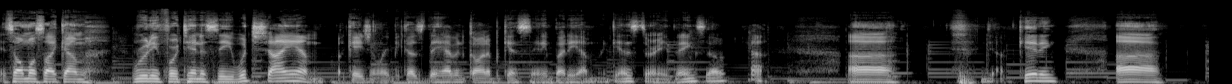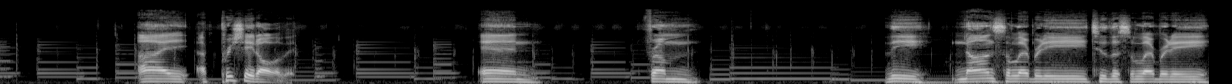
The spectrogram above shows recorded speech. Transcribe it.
It's almost like I'm rooting for Tennessee, which I am occasionally because they haven't gone up against anybody I'm against or anything. So, yeah. Uh, I'm kidding. Uh, I appreciate all of it. And from the non celebrity to the celebrity,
